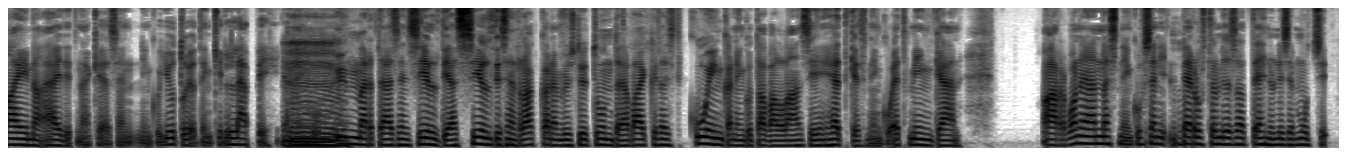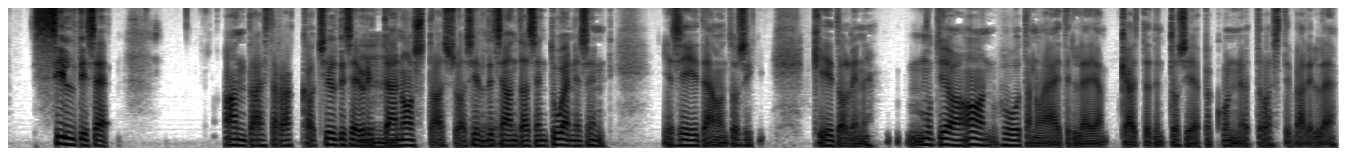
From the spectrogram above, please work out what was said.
aina äitit näkee sen niin kuin jutun jotenkin läpi ja Mm. niin kuin ymmärtää sen silti ja silti sen rakkauden pystyy tuntea, vaikka sä sit kuinka niin kuin tavallaan siinä hetkessä, niin kuin, et minkään arvon ns. Niin kuin sen Mm. perusteella, mitä sä oot tehnyt, niin se mutsi silti se antaa sitä rakkautta, silti se Mm. yrittää nostaa sua, silti se antaa sen tuen ja sen ja siitä on tosi kiitollinen. Mutta joo, oon huutanut äitille ja käyttäytynyt tosi epäkunnioittavasti välillä. Ja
